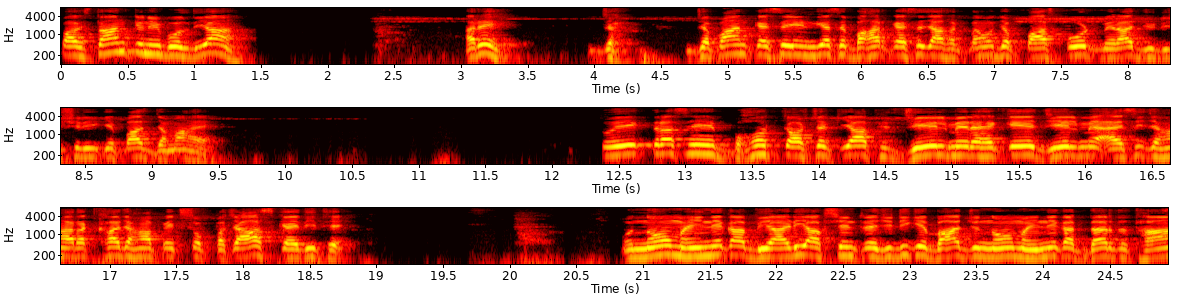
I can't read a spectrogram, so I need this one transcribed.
पाकिस्तान क्यों नहीं बोल दिया? अरे जापान कैसे इंडिया से बाहर कैसे जा सकता हूँ जब पासपोर्ट मेरा जुडिशरी के पास जमा है? तो एक तरह से बहुत टॉर्चर किया, फिर जेल में रह के, जेल में ऐसी जहाँ रखा जहाँ पे 150 कैदी थे। वो नौ महीने का बियाडी ऑक्सीजन ट्रेजिडी के बाद जो नौ महीने का दर्द था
